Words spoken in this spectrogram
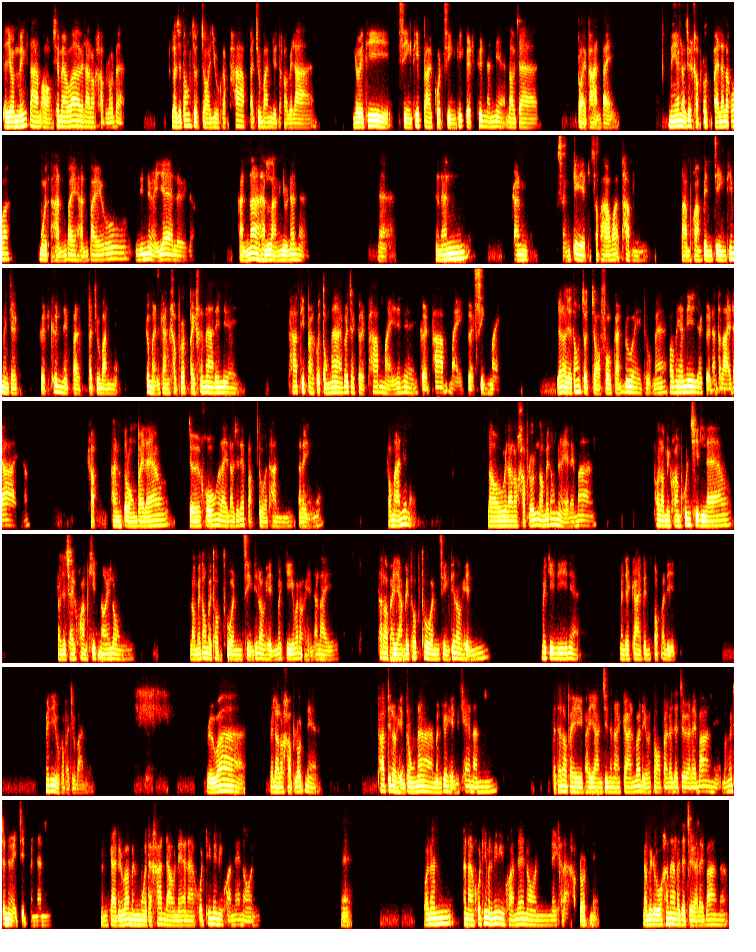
แต่โยมนึกตามออกใช่ไหมว่าเวลาเราขับรถอะเราจะต้องจดจ่ออยู่กับภาพปัจจุบันอยู่ตลอดเวลา โดยที่สิ่งที่ปรากฏสิ่งที่เกิดขึ้นนั้นเนี่ย เราจะปล่อยผ่านไปไม่งั้นเราจะขับรถไปแล้วเราก็มัวแต่หันไปหันไป โอ้นี่เหนื่อยแย่เลยนะหันหน้าหันหลังอยู่นั่นน่ะนะดังนั้นการสังเกตสภาวะธรรมตามความเป็นจริงที่มันจะเกิดขึ้นในปัจจุบันเนี่ย ก็เหมือนการขับรถไปข้างหน้าเรื่อยๆ ภาพที่ปรากฏตรงหน้าก็จะเกิดภาพใหม่เรื่อยๆ เกิดภาพใหม่ เกิดสิ่งใหม่ แล้วเราจะต้องจดจ่อโฟกัสด้วยถูกไหมเพราะไม่งั้นนี่จะเกิดอันตรายได้นะขับทางตรงไปแล้ว เจอโค้งอะไรเราจะได้ปรับตัวทันอะไรอย่างเงี้ยประมาณนี้แหละ เราเวลาเราขับรถเราไม่ต้องเหนื่อยอะไรมาก พอเรามีความคุ้นชินแล้ว เราจะใช้ความคิดน้อยลง เราไม่ต้องไปทบทวนสิ่งที่เราเห็นเมื่อกี้ว่าเราเห็นอะไร ถ้าเราพยายามไปทบทวนสิ่งที่เราเห็นเมื่อกี้นี้เนี่ย มันจะกลายเป็นตกอดีต ไม่ได้อยู่กับปัจจุบัน หรือว่าเวลาเราขับรถเนี่ย ภาพที่เราเห็นตรงหน้ามันก็เห็นแค่นั้น แต่ถ้าเราไปพยายามจินตนาการว่าเดี๋ยวต่อไปเราจะเจออะไรบ้างเนี่ย มันก็จะเหนื่อยจิตเหมือนนั้น มันกลายเป็นว่ามันมัวแต่คาดเดาในอนาคตที่ไม่มีความแน่นอนนะเพราะนั้นอนาคตที่มันไม่มีความแน่นอนในขณะขับรถเนี่ย เราไม่รู้ว่าข้างหน้าเราจะเจออะไรบ้างนะ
